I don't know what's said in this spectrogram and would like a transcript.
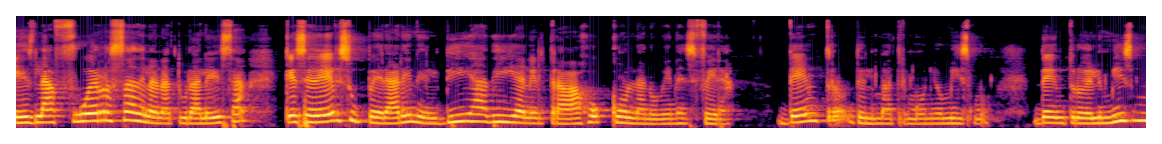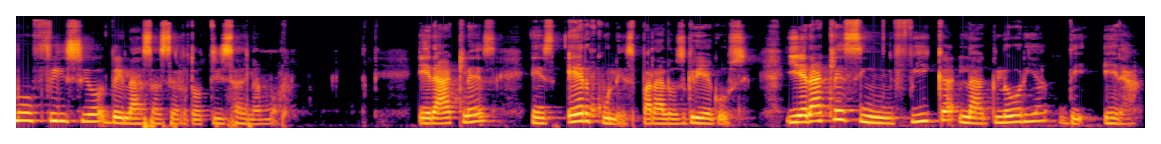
Es la fuerza de la naturaleza que se debe superar en el día a día, en el trabajo con la novena esfera, dentro del matrimonio mismo, dentro del mismo oficio de la sacerdotisa del amor. Heracles es Hércules para los griegos y Heracles significa la gloria de Hera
